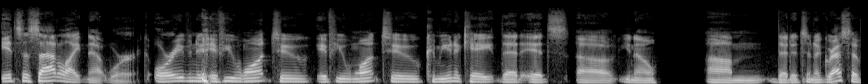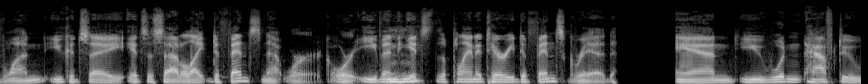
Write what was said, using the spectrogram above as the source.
it's a satellite network or even if you want to if you want to communicate that it's uh you know um that it's an aggressive one you could say it's a satellite defense network or even Mhm. it's the planetary defense grid and you wouldn't have to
